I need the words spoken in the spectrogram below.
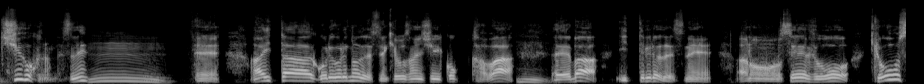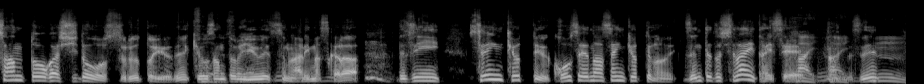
中国なんですね。うんえー、ああいったゴリゴリのですね共産主義国家は、うん、えー、まあ言ってみればですねあの政府を共産党が指導するというね共産党の優越がありますから、ね、別に選挙っていう公正な選挙っていうのは前提としてない体制なんですね。はい。はいうん、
